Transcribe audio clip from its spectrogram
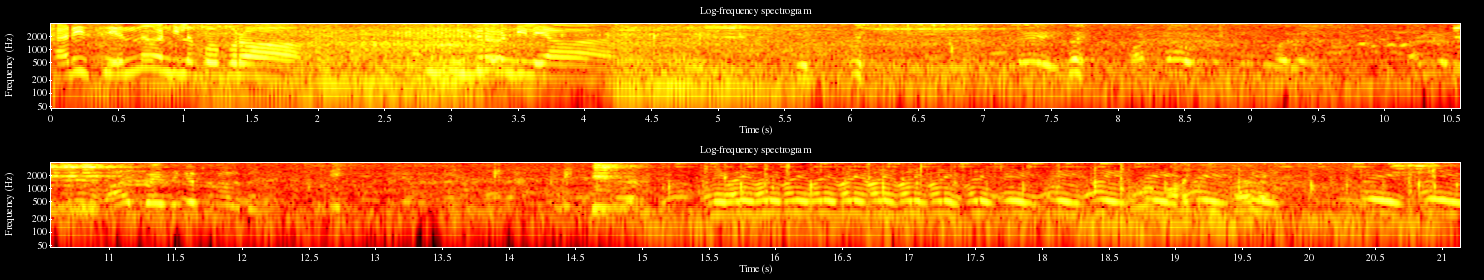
ஹரிஸ் என்ன வண்டியில் போக போகிறோம் குதிரை வண்டியிலையா ஏய் ஏய் பட்டா விட்டு தூக்கு வாய் பயத்துக்கே போயிடும் ஏய் ஏய் ஏய் ஏய் ஏய் ஏய்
